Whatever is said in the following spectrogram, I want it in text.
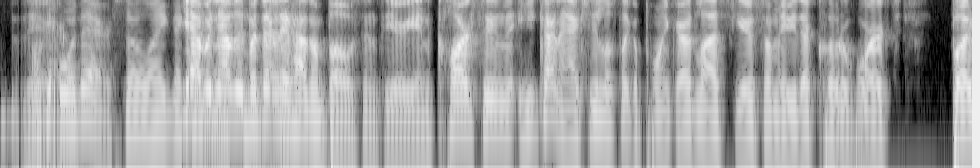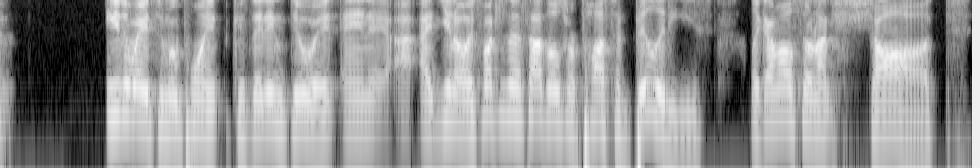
there. okay. Well, there. So like, yeah, but now, that, but then they'd have them both in theory. And Clarkson, he kind of actually looked like a point guard last year, so maybe that could have worked. But either way, it's a moot point because they didn't do it. And I, I, you know, as much as I thought those were possibilities, like I'm also not shocked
